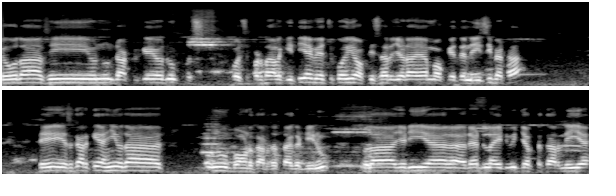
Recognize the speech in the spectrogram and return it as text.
ਉਹਦਾ ਅਸੀਂ ਉਹਨੂੰ ਡੱਕ ਕੇ ਉਹਨੂੰ ਪੁੱਛ- ਪੜਤਾਲ ਕੀਤੀ ਹੈ, ਵਿੱਚ ਕੋਈ ਆਫੀਸਰ ਜਿਹੜਾ ਆ ਮੌਕੇ ਤੇ ਨਹੀਂ ਸੀ ਬੈਠਾ। ਤੇ ਇਸ ਕਰਕੇ ਅਸੀਂ ਉਹਦਾ, ਉਹਨੂੰ ਬਾਉਂਡ ਕਰ ਦਿੱਤਾ ਗੱਡੀ ਨੂੰ। ਉਹਦਾ ਜਿਹੜੀ ਹੈ ਰੈੱਡ ਲਾਈਟ ਵੀ ਜ਼ਬਤ ਕਰ ਲਈ ਹੈ।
